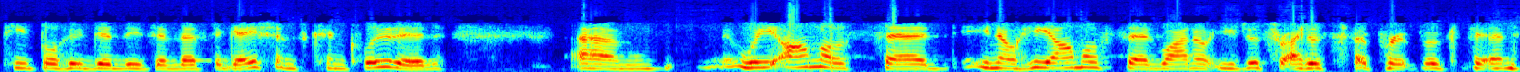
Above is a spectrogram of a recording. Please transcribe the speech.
people who did these investigations concluded." Um, we almost said, you know, he almost said, "Why don't you just write a separate book then?"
